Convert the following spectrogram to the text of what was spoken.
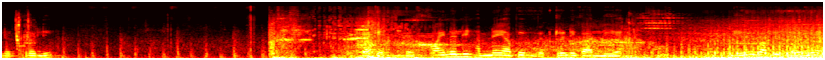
लिटरली ओके फाइनली हमने यहाँ पे विक्ट्री निकाल ली है। गेम काफ़ी बढ़िया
